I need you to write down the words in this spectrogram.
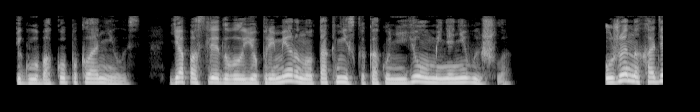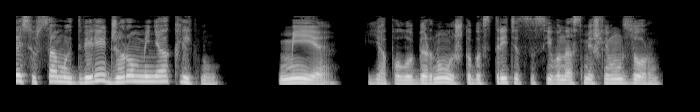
и глубоко поклонилась. Я последовал ее примеру, но так низко, как у нее, у меня не вышло. Уже находясь у самых дверей, Джером меня окликнул. «Мия!» Я полуобернулась, чтобы встретиться с его насмешливым взором.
